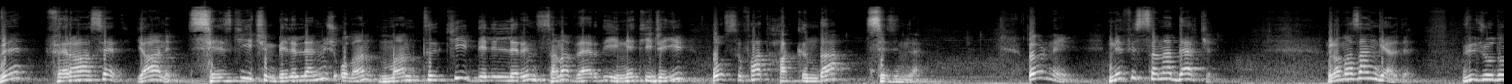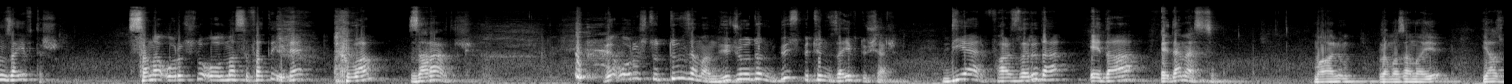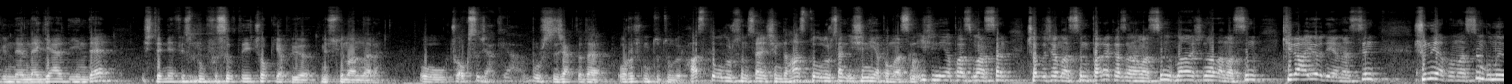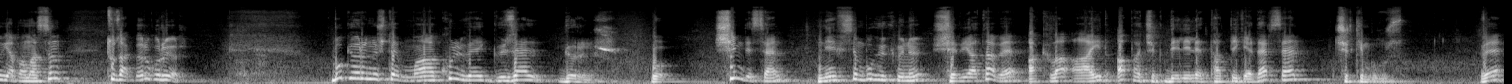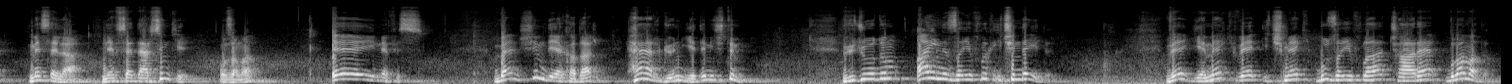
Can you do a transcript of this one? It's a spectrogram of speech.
Ve feraset yani sezgi için belirlenmiş olan mantıki delillerin sana verdiği neticeyi o sıfat hakkında sezinle. Örneğin nefis sana der ki Ramazan geldi. Vücudun zayıftır. Sana oruçlu olma sıfatı ile kıvam zarardır. Ve oruç tuttuğun zaman vücudun büsbütün zayıf düşer. Diğer farzları da eda edemezsin. Malum Ramazan ayı yaz günlerine geldiğinde işte nefis bu fısıltıyı çok yapıyor Müslümanlara. O çok sıcak ya. Bu sıcakta da oruç mu tutulur? Hasta olursun sen şimdi. Hasta olursan işini yapamazsın. İşini yapamazsan çalışamazsın. Para kazanamazsın. Maaşını alamazsın. Kirayı ödeyemezsin. Şunu yapamazsın. Bunu yapamazsın. Tuzakları kuruyor. Bu görünüşte makul ve güzel görünür. Bu. Şimdi sen nefsin bu hükmünü şeriata ve akla ait apaçık delile tatbik edersen çirkin bulursun. Ve mesela nefse dersin ki o zaman Ey nefis ben şimdiye kadar her gün yedim içtim. Vücudum aynı zayıflık içindeydi. Ve yemek ve içmek bu zayıflığa çare bulamadı.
